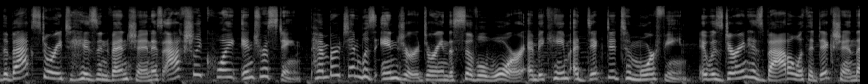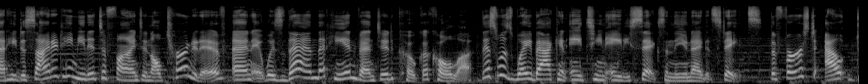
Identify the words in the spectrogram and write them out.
The backstory to his invention is actually quite interesting. Pemberton was injured during the Civil War and became addicted to morphine. It was during his battle with addiction that he decided he needed to find an alternative, and it was then that he invented Coca Cola. This was way back in 1886 in the United States. The first outdoor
